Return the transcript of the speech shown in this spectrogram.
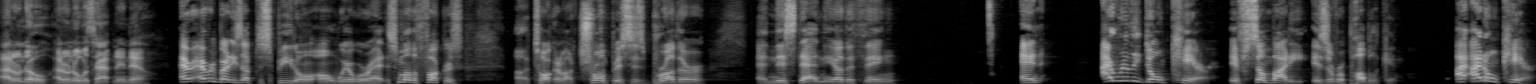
I don't know. I don't know what's happening now. Ev- Everybody's up to speed on, on where we're at. This motherfucker's uh, talking about Trump is his brother and this, that, and the other thing. And I really don't care if somebody is a Republican. I, I don't care.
